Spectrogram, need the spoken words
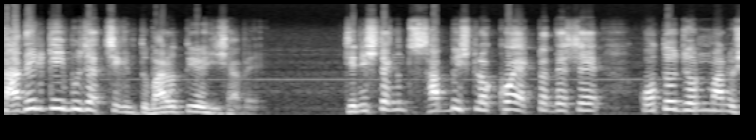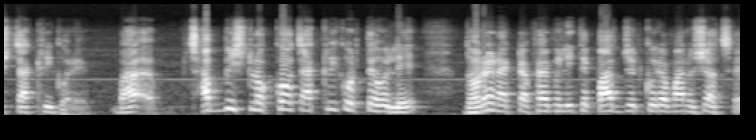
তাদেরকেই বুঝাচ্ছে কিন্তু ভারতীয় হিসাবে। জিনিসটা কিন্তু ছাব্বিশ লক্ষ একটা দেশে কতজন মানুষ চাকরি করে? বা ছাব্বিশ লক্ষ চাকরি করতে হলে ধরেন একটা ফ্যামিলিতে পাঁচজন করে মানুষ আছে,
